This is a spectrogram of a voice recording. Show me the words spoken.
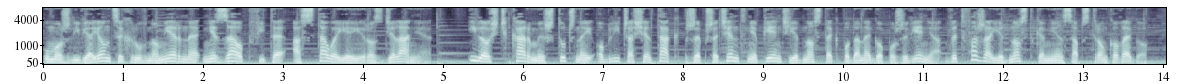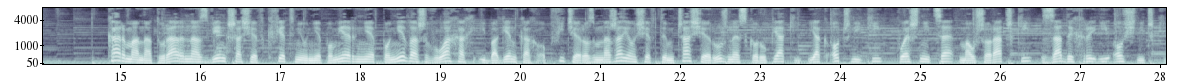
Umożliwiających równomierne, nie zaobfite, a stałe jej rozdzielanie. Ilość karmy sztucznej oblicza się tak, że przeciętnie 5 jednostek podanego pożywienia wytwarza jednostkę mięsa pstrąkowego. Karma naturalna zwiększa się w kwietniu niepomiernie, ponieważ w łachach i bagienkach obficie rozmnażają się w tym czasie różne skorupiaki, jak oczliki, płesznice, małszoraczki, zadychry i ośliczki.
